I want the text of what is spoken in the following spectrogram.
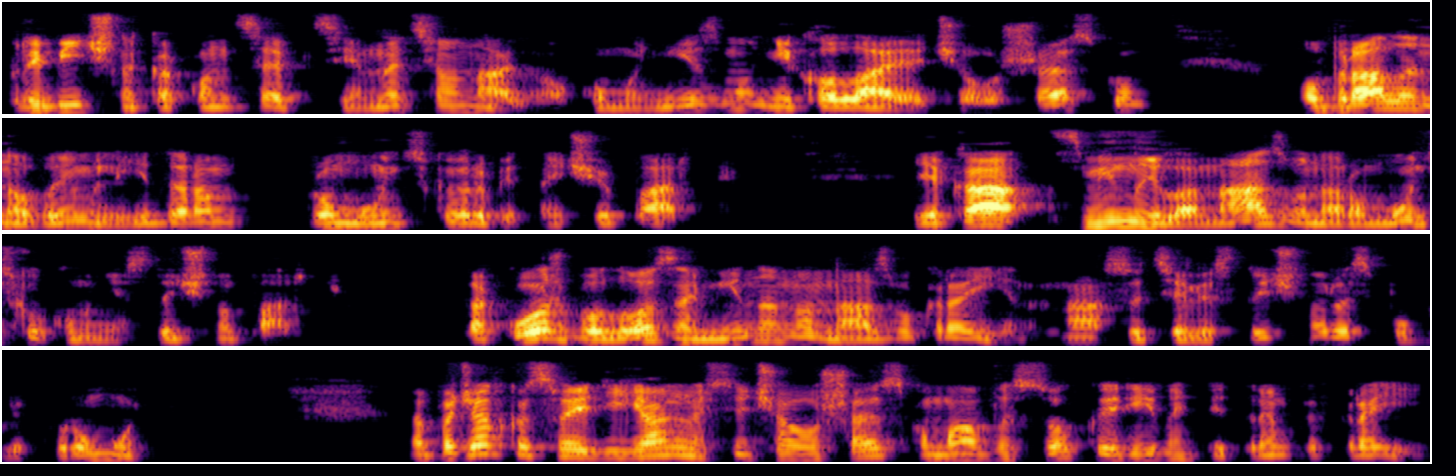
прибічника концепції національного комунізму Ніколая Чаушеску обрали новим лідером Румунської робітничої партії, яка змінила назву на Румунську комуністичну партію. Також було замінено назву країни на Соціалістичну Республіку Румунія. На початку своєї діяльності Чаушеску мав високий рівень підтримки в країні.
